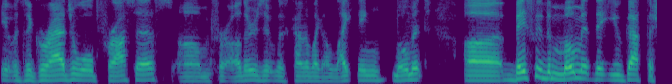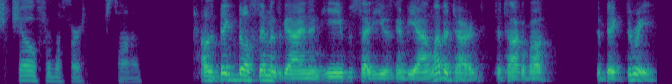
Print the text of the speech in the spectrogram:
it was a gradual process. Um, for others, it was kind of like a lightning moment. Uh basically the moment that you got the show for the first time. I was a big Bill Simmons guy, and then he said he was going to be on Le Batard to talk about the big three.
